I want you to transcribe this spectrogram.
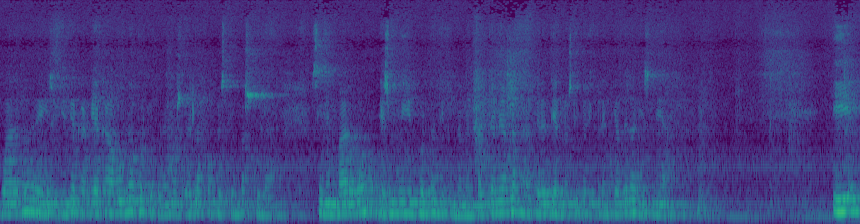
cuadro de insuficiencia cardíaca aguda porque podemos ver la congestión vascular. Sin embargo, es muy importante y fundamental tenerla para hacer el diagnóstico diferencial de la disnea. Y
